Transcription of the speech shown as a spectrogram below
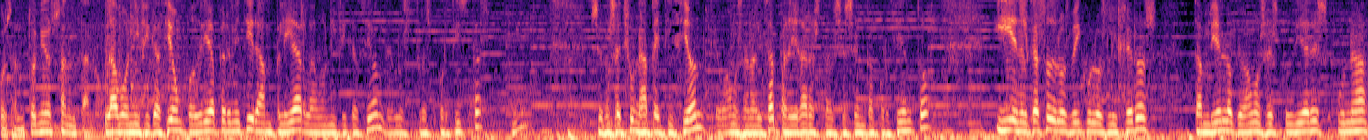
José Antonio Santano. La bonificación podría permitir ampliar la bonificación de los transportistas. Se nos ha hecho una petición que vamos a analizar para llegar hasta el 60%. Y en el caso de los vehículos ligeros, también lo que vamos a estudiar es una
